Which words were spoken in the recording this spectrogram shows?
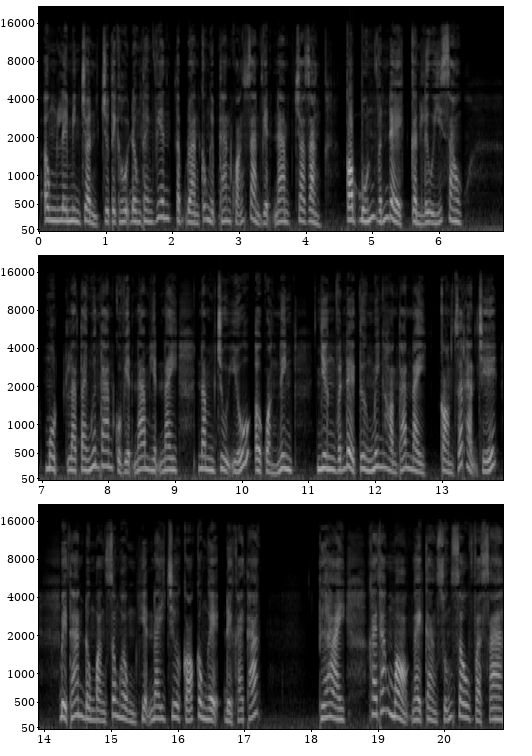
ông Lê Minh Chuẩn, Chủ tịch Hội đồng thành viên Tập đoàn Công nghiệp Than khoáng sản Việt Nam cho rằng có bốn vấn đề cần lưu ý sau. Một là tài nguyên than của Việt Nam hiện nay nằm chủ yếu ở Quảng Ninh, nhưng vấn đề tường minh hòn than này còn rất hạn chế. Bể than đồng bằng sông Hồng hiện nay chưa có công nghệ để khai thác. Thứ hai, khai thác mỏ ngày càng xuống sâu và xa.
